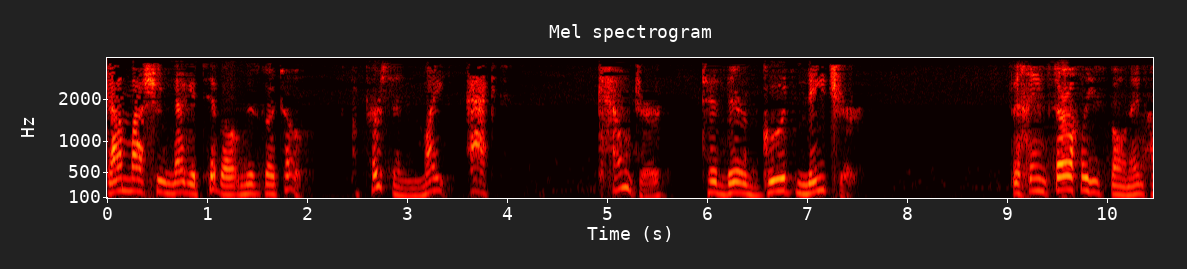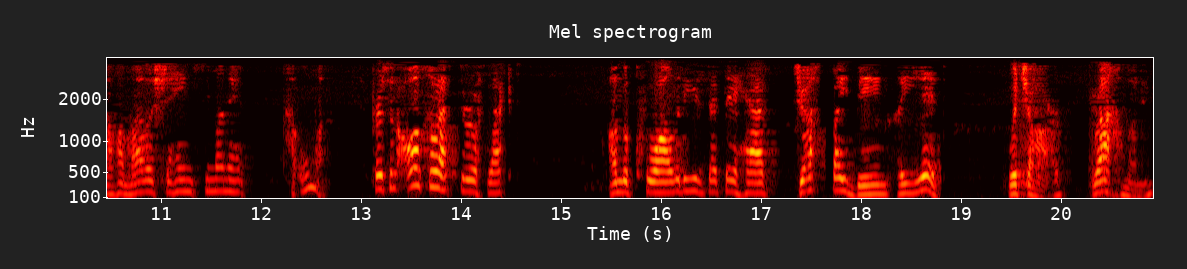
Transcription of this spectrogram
gamashu negativo mizvato. A person might act counter to their good nature. Person also has to reflect on the qualities that they have just by being a yid, which are rachmanim,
